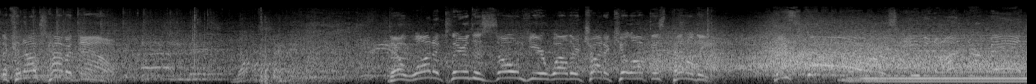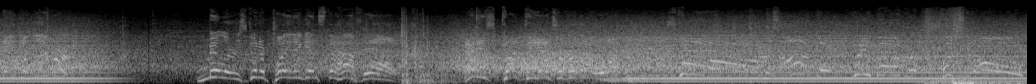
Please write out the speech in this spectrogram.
The Canucks have it now. They'll want to clear the zone here while they're trying to kill off this penalty. He scores! Even under man, they deliver. Miller's going to play it against the half wall. And he's got the answer for that one. Scores! On the rebounder. Push it home.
